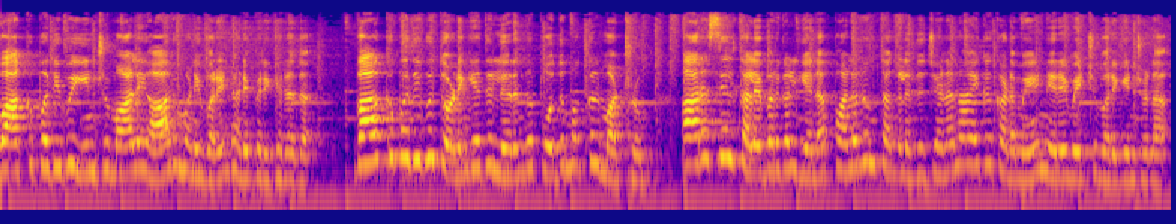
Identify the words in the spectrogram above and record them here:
வாக்குப்பதிவு இன்று மாலை ஆறு மணி வரை நடைபெறுகிறது. வாக்குப்பதிவு தொடங்கியதிலிருந்து பொதுமக்கள் மற்றும் அரசியல் தலைவர்கள் என பலரும் தங்களது ஜனநாயக கடமையை நிறைவேற்றி வருகின்றனர்.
